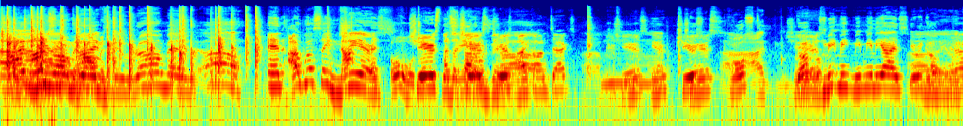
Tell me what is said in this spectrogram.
for Times Times New New Roman. Roman. Times New Roman. Oh. And I will say not Cheers. as old. Cheers, as let's I thought it cheers, would've cheers, Uh, eye contact. Um, Cheers, here, Cheers. cheers. Prost. Ah, Go, meet me, meet me in the eyes. Here we Oh, go. here we go.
